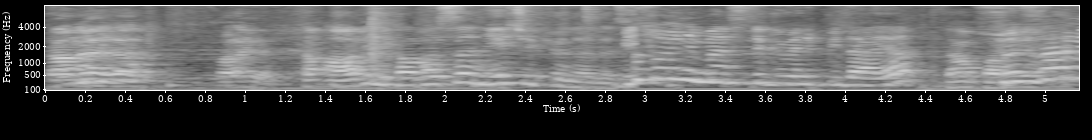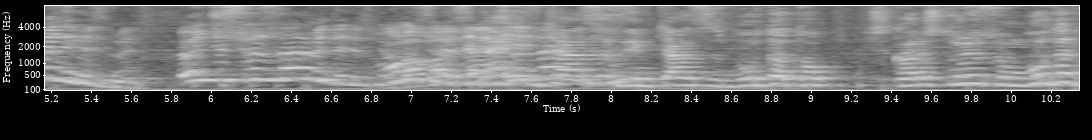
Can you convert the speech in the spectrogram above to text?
Tamam Bana ver, bir ver. daha- Parayı ver. Ta, abi kapatsana niye çekiyorsun neredesin? Nasıl oynayayım ben size güvenip bir daha ya? Tamam, söz vermediniz mi? Önce söz vermediniz mi? Onu Baba, söyle. sen Ya söz imkansız vermediniz? imkansız. Burada top karıştırıyorsun. Burada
